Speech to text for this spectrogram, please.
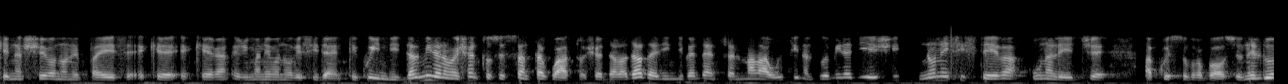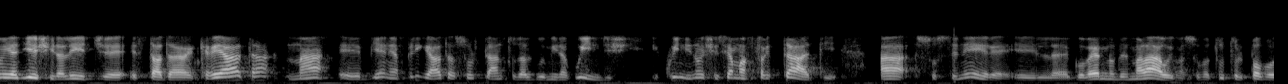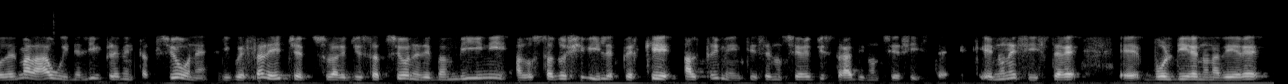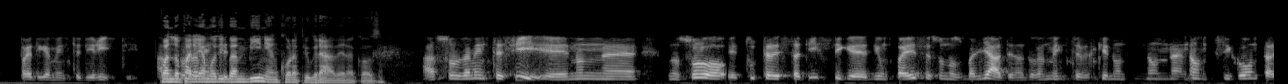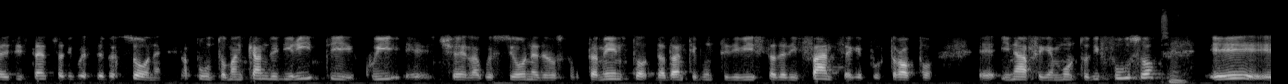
che nascevano nel paese e che, e che era, rimanevano residenti. Quindi dal 1964, cioè dalla data dell'indipendenza del Malawi fino al 2010, non esisteva una legge a questo proposito. Nel 2010 la legge è stata creata, ma eh, viene applicata soltanto dal 2015 e quindi noi ci siamo affrettati a sostenere il governo del Malawi, ma soprattutto il popolo del Malawi, nell'implementazione di questa legge sulla registrazione dei bambini allo stato civile perché altrimenti se non si è registrati non si esiste e non esistere eh, vuol dire non avere praticamente diritti. Quando parliamo di bambini è ancora più grave la cosa. Assolutamente sì, eh, non, eh, non, solo eh, tutte le statistiche di un paese sono sbagliate naturalmente perché non, non, non, si conta l'esistenza di queste persone, appunto mancando i diritti qui eh, c'è la questione dello sfruttamento da tanti punti di vista dell'infanzia che purtroppo eh, in Africa è molto diffuso sì. e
